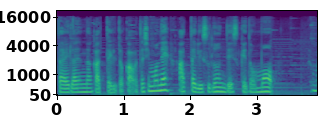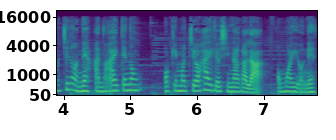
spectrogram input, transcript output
伝えられなかったりとか私もねあったりするんですけどももちろんねあの相手のお気持ちを配慮しながら思いをね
